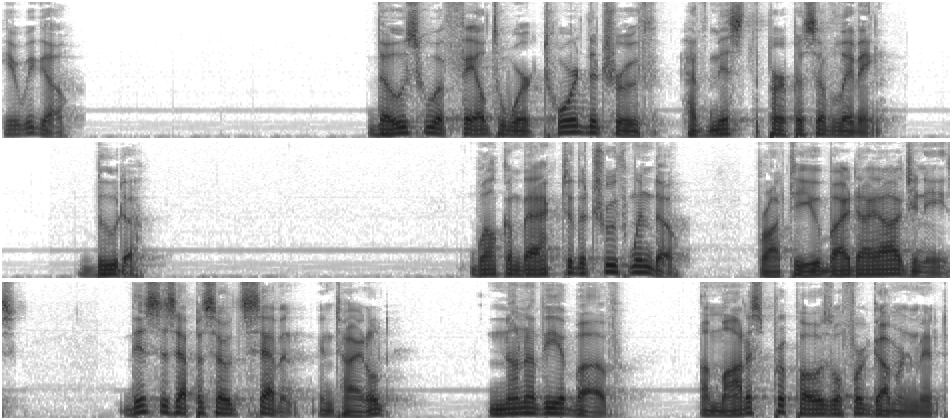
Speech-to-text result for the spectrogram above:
Here we go. Those who have failed to work toward the truth have missed the purpose of living. Buddha. Welcome back to the Truth Window, brought to you by Diogenes. This is episode 7, entitled None of the Above A Modest Proposal for Government.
